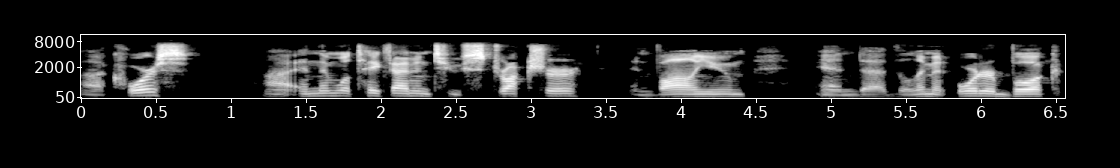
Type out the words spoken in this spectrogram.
uh, course. Uh, and then we'll take that into structure and volume and uh, the limit order book,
